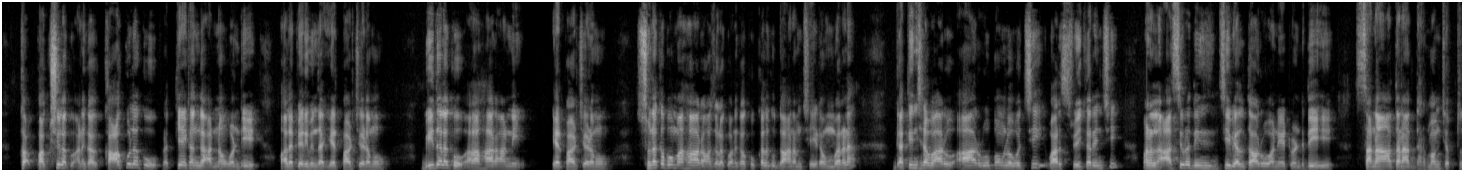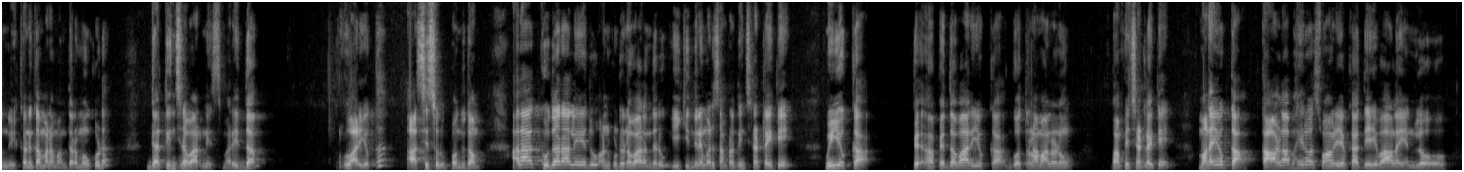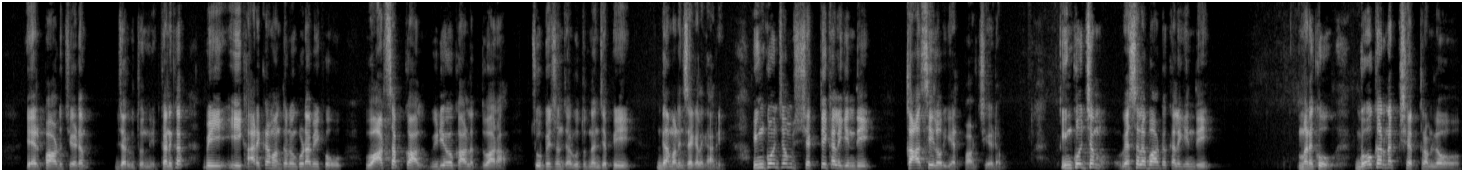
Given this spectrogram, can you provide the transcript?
పక్షులకు అనగా కాకులకు ప్రత్యేకంగా అన్నం వండి వాళ్ళ పేరు మీద ఏర్పాటు చేయడము బీదలకు ఆహారాన్ని ఏర్పాటు చేయడము సునకపు మహారాజులకు అనగా కుక్కలకు దానం చేయడం వలన గతించిన వారు ఆ రూపంలో వచ్చి వారు స్వీకరించి మనల్ని ఆశీర్వదించి వెళ్తారు అనేటువంటిది సనాతన ధర్మం చెప్తుంది. కనుక మనం అందరము కూడా గతించిన వారిని స్మరిద్దాం వారి యొక్క ఆశీస్సులు పొందుదాం. అలా కుదరలేదు అనుకుంటున్న వారందరూ ఈ కింది నెంబర్ సంప్రదించినట్లయితే మీ యొక్క పెద్దవారి యొక్క గోత్రనామాలను పంపించినట్లయితే మన యొక్క కాళభైరవ స్వామి యొక్క దేవాలయంలో ఏర్పాటు చేయడం జరుగుతుంది. కనుక మీ ఈ కార్యక్రమం అంతా కూడా మీకు వాట్సాప్ కాల్ వీడియో కాల్ ద్వారా చూపించడం జరుగుతుందని చెప్పి గమనించగలగాలి. ఇంకొంచెం శక్తి కలిగింది కాశీలో ఏర్పాటు చేయడం. ఇంకొంచెం వెసలుబాటు కలిగింది మనకు గోకర్ణ క్షేత్రంలో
